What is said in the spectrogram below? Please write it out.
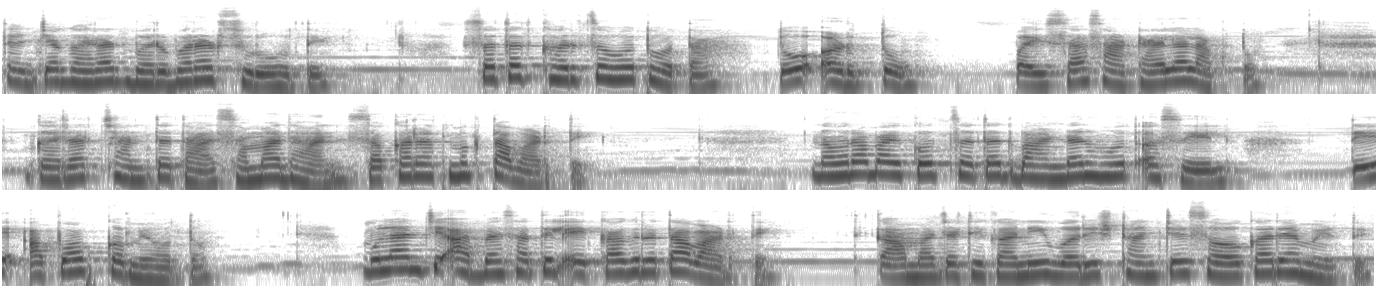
त्यांच्या घरात भरभराट सुरू होते. सतत खर्च होत होता तो अडतो पैसा साठायला लागतो. घरात शांतता समाधान सकारात्मकता वाढते. नवरा बायकोत सतत भांडण होत असेल ते आपोआप कमी होतं. मुलांची अभ्यासातील एकाग्रता वाढते. कामाच्या ठिकाणी वरिष्ठांचे सहकार्य मिळते.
